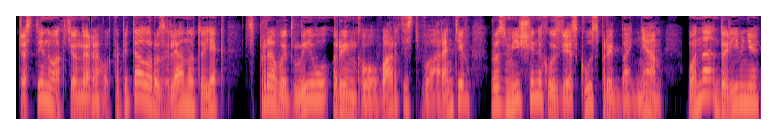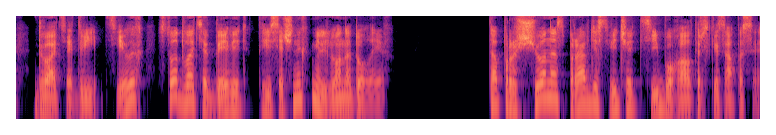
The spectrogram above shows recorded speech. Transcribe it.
Частину акціонерного капіталу розглянуто як справедливу ринкову вартість варантів, розміщених у зв'язку з придбанням, вона дорівнює 22,129 тисячних мільйона доларів. Та про що насправді свідчать ці бухгалтерські записи?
